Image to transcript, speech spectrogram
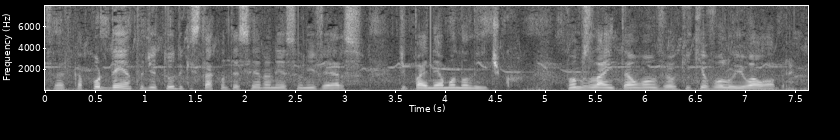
você vai ficar por dentro de tudo que está acontecendo nesse universo de painel monolítico. Vamos lá então, vamos ver o que, que evoluiu a obra.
